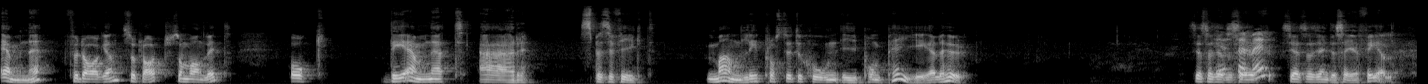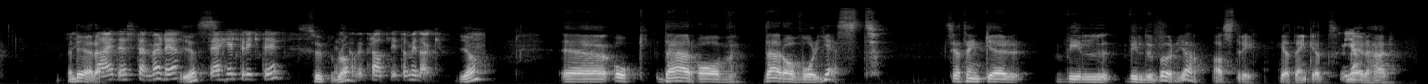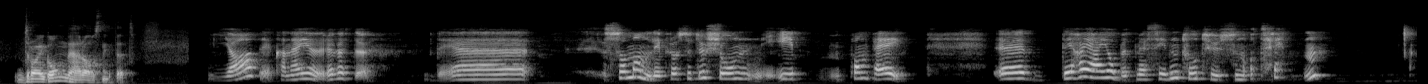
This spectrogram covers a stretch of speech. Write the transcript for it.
ämne för dagen såklart, som vanligt. Och det ämnet är specifikt manlig prostitution i Pompeji, eller hur? Så att det stämmer. Så att jag inte säger fel. Men det är det. Nej, det stämmer det. Yes. Det är helt riktigt. Superbra. Det ska vi prata lite om idag. Ja. Eh, och därav, därav vår gäst. Så jag tänker, vill, vill du börja Astrid, helt enkelt, med ja. det här? Dra igång det här avsnittet. Ja, det kan jeg gjøre, vet du. Det Så mannlig prostitusjon i Pompeii eh, Det har jeg jobbet med siden 2013.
